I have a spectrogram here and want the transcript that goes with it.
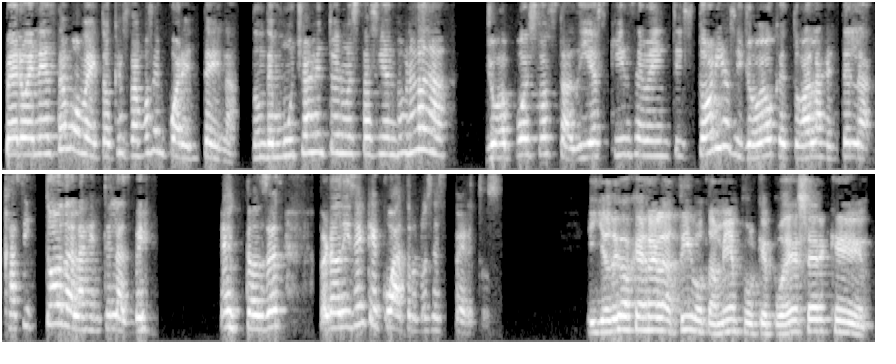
Pero en este momento que estamos en cuarentena, donde mucha gente no está haciendo nada, yo he puesto hasta 10, 15, 20 historias y yo veo que toda la gente, la, casi toda la gente las ve. Entonces, pero dicen que cuatro los expertos. Y yo digo que es relativo también, porque puede ser que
